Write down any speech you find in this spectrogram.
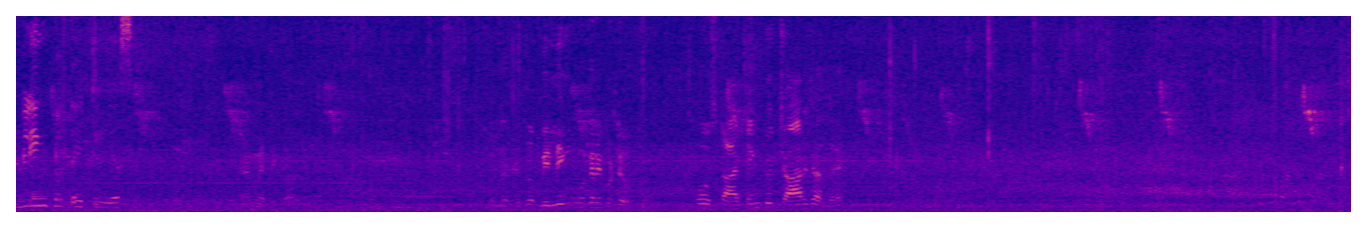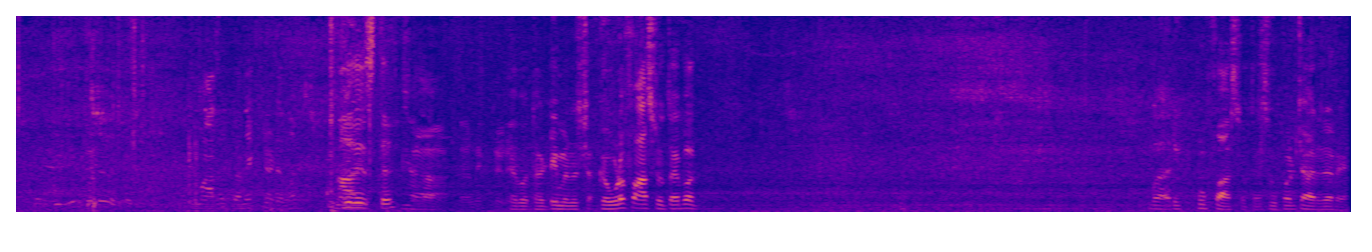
ब्लिंक होत आहे टी असं. काय माहिती का त्याचं बिलिंग वगैरे कुठे होतं? हो स्टार्टिंग टू चार्ज आलंय. माझं कनेक्टेड आहे ना. कनेक्टेड हे बघ थर्टी मिनिट्स केवढं फास्ट होत आहे बघ. बारीक खूप फास्ट होत आहे सुपर चार्जर आहे.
